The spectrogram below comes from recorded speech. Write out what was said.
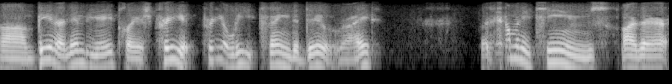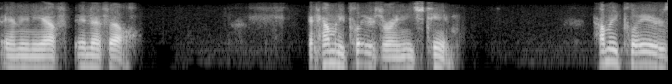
Um, being an NBA player is pretty, pretty elite thing to do, right? But how many teams are there in the NFL? And how many players are in each team? How many players,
